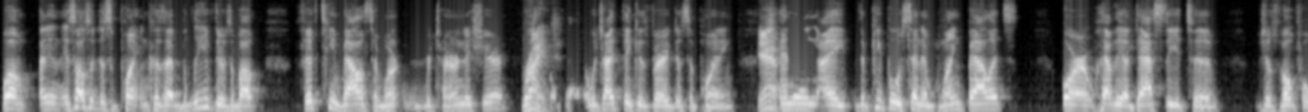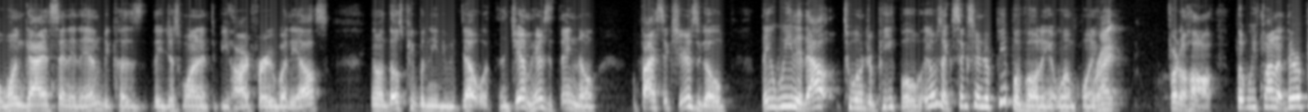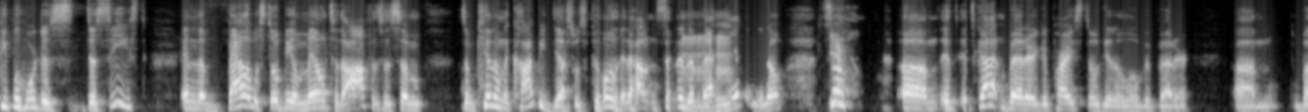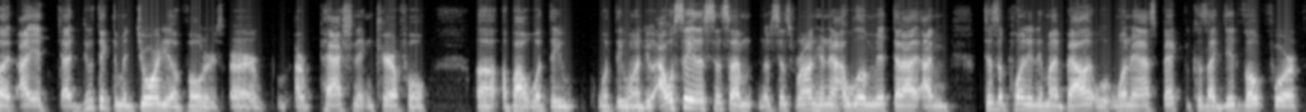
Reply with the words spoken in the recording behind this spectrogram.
Well, I mean, it's also disappointing because I believe there's about 15 ballots that weren't returned this year. Right. Which I think is very disappointing. Yeah. And then I, the people who send in blank ballots or have the audacity to just vote for one guy and send it in because they just want it to be hard for everybody else, you know, those people need to be dealt with. And Jim, here's the thing though five, six years ago, they weeded out 200 people. It was like 600 people voting at one point right. for the hall. But we found out there are people who were just deceased, and the ballot was still being mailed to the office, and some some kid on the copy desk was filling it out and sending mm-hmm. it back mm-hmm. in. You know, so yeah. um, it, it's gotten better. It could probably still get a little bit better. Um, but I I do think the majority of voters are are passionate and careful uh, about what they what they want to do. I will say this since I'm since we're on here now. I will admit that I, I'm disappointed in my ballot with one aspect because I did vote for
